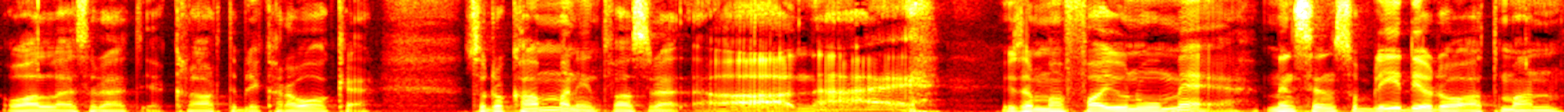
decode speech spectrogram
och alla är sådär att ja, klart det blir karaoke. Så då kan man inte vara sådär ”ah, nej”, utan man får ju nog med. Men sen så blir det ju då att man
